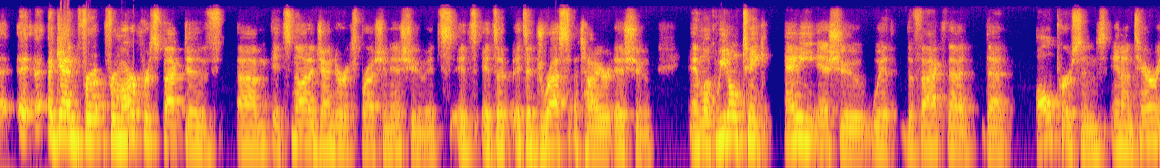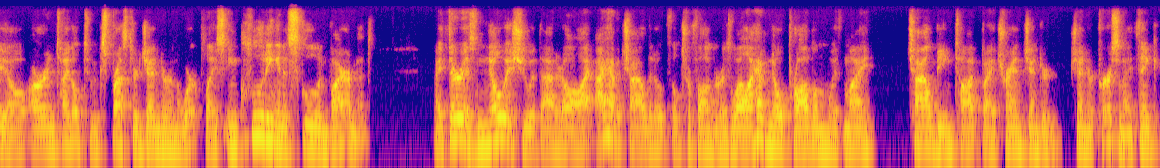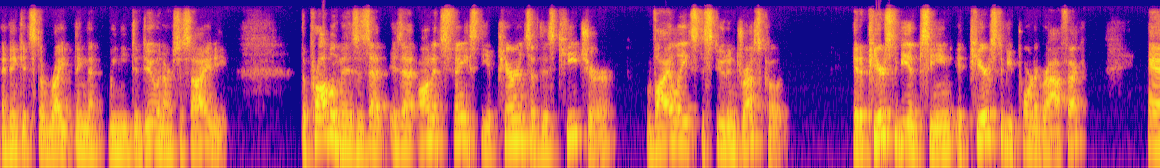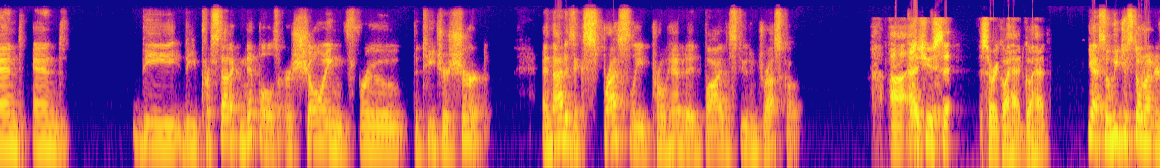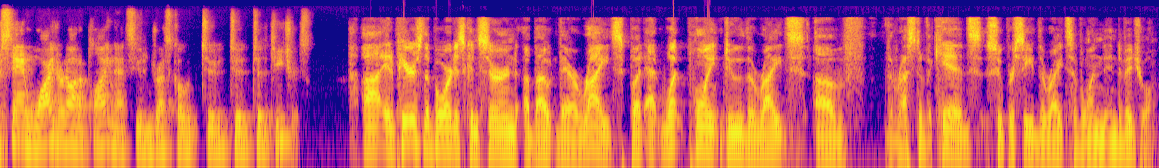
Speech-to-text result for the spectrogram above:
again, for, from our perspective, um, it's not a gender expression issue. It's it's it's a it's a dress attire issue. And look, we don't take any issue with the fact that that all persons in Ontario are entitled to express their gender in the workplace, including in a school environment. Right? There is no issue with that at all. I, I have a child at Oakville Trafalgar as well. I have no problem with my child being taught by a transgender gender person. I think I think it's the right thing that we need to do in our society. The problem is is that is that on its face, the appearance of this teacher violates the student dress code. It appears to be obscene. It appears to be pornographic, and and the the prosthetic nipples are showing through the teacher's shirt, and that is expressly prohibited by the student dress code. Uh, so, as you said, sorry, go ahead. Go ahead. Yeah, so we just don't understand why they're not applying that student dress code to to to the teachers. Uh, it appears the board is concerned about their rights, but at what point do the rights of the rest of the kids supersede the rights of one individual?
